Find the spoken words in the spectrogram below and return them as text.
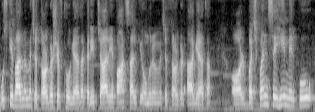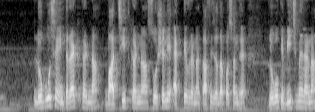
उसके बाद में मैं चित्तौड़गढ़ शिफ्ट हो गया था। करीब चार या पाँच साल की उम्र में मैं चित्तौड़गढ़ आ गया था। और बचपन से ही मेरे को लोगों से इंटरेक्ट करना, बातचीत करना सोशली एक्टिव रहना काफ़ी ज़्यादा पसंद है। लोगों के बीच में रहना,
